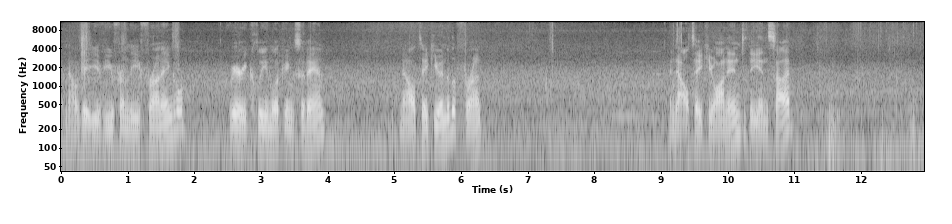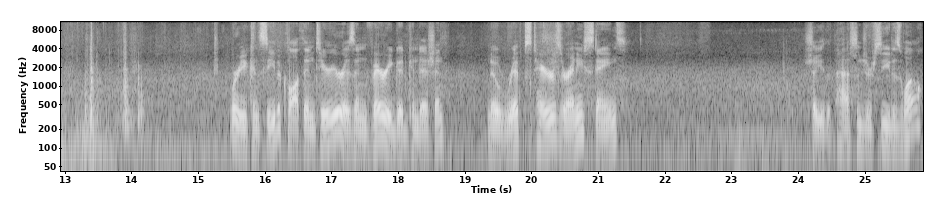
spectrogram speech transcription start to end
And now I'll get you a view from the front angle. Very clean looking sedan. Now I'll take you into the front. And now I'll take you on into the inside. Where you can see the cloth interior is in very good condition. No rips, tears, or any stains. Show you the passenger seat as well.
